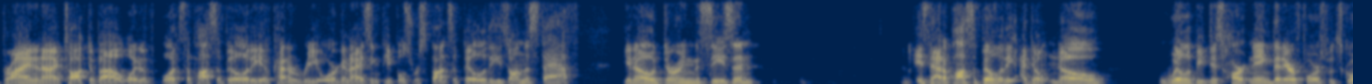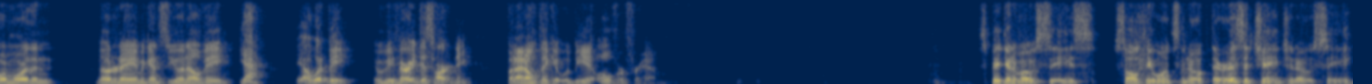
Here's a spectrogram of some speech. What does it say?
Brian and I talked about what what's the possibility of kind of reorganizing people's responsibilities on the staff. You know, during the season, is that a possibility? I don't know. Will it be disheartening that Air Force would score more than Notre Dame against UNLV? Yeah, yeah, it would be. It would be very disheartening, but I don't think it would be over for him. Speaking of OCs, Salty wants to know if there is a change at OC,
